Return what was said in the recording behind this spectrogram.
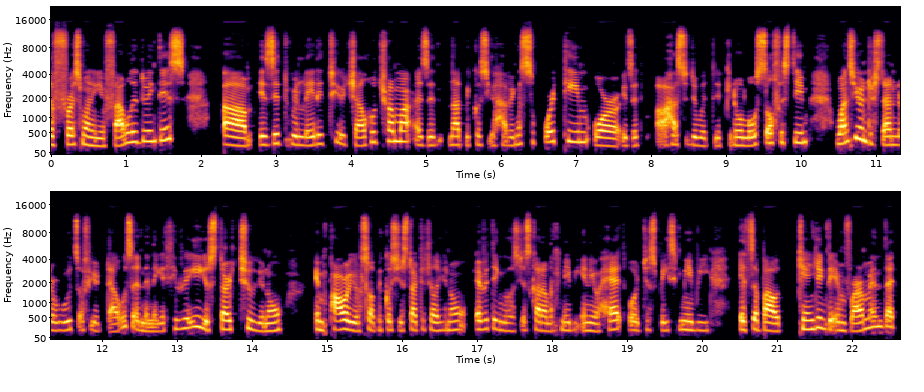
the first one in your family doing this? Um, is it related to your childhood trauma? Is it not because you're having a support team or is it uh, has to do with you know low self-esteem? Once you understand the roots of your doubts and the negativity you start to you know empower yourself because you start to tell you know everything was just kind of like maybe in your head or just basically maybe it's about changing the environment that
